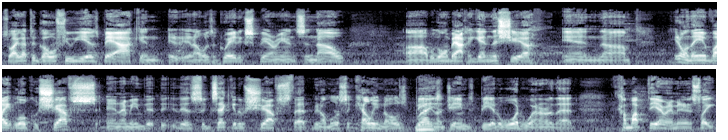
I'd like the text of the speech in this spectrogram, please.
So I got to go a few years back, and it, you know, it was a great experience. And now uh, we're going back again this year, and um, you know, and they invite local chefs, and I mean, th- th- there's executive chefs that you know Melissa Kelly knows, being Right. a James Beard Award winner, that come up there. I mean, it's like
